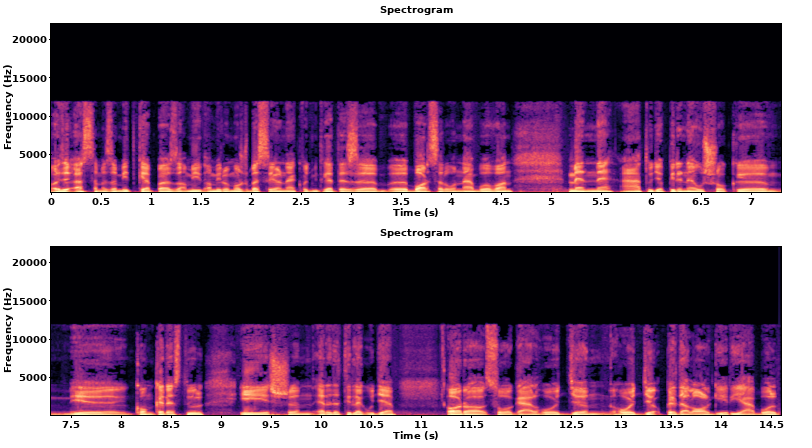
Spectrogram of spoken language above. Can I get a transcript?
azt hiszem ez a midcap, az, ami, amiről most beszélnek, vagy midcap ez ö, Barcelonából van, menne át, ugye a Pirineusokon keresztül, és ö, eredetileg ugye arra szolgál, hogy, hogy például Algériából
